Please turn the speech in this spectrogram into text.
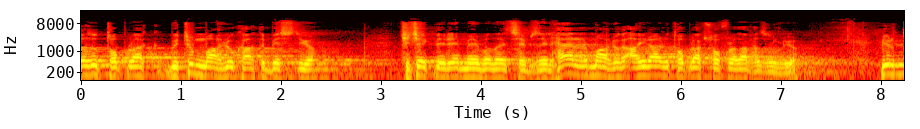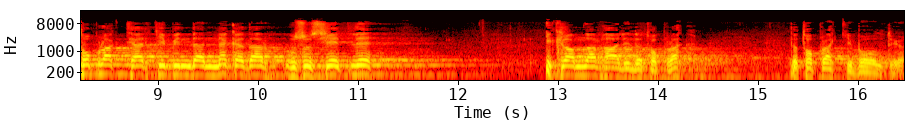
Nasıl toprak bütün mahlukatı besliyor. Çiçekleri, meyveleri, sebzeleri, her mahluk ayrı ayrı toprak sofralar hazırlıyor. Bir toprak terkibinden ne kadar hususiyetli ikramlar halinde toprak de toprak gibi ol diyor.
